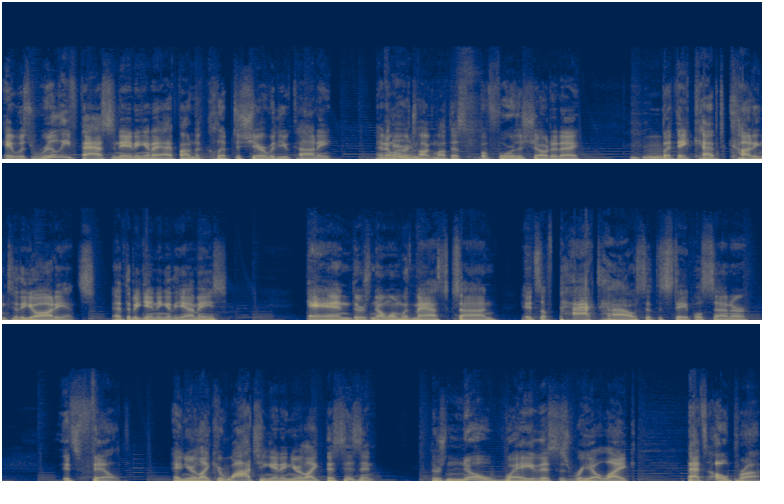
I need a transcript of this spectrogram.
It was really fascinating, and I, I found a clip to share with you, Connie. I know we were talking about this before the show today, mm-hmm. but they kept cutting to the audience at the beginning of the Emmys, and there's no one with masks on. It's a packed house at the Staples Center. It's filled, and you're like, you're watching it, and you're like, this isn't there's no way this is real. Like, that's Oprah.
